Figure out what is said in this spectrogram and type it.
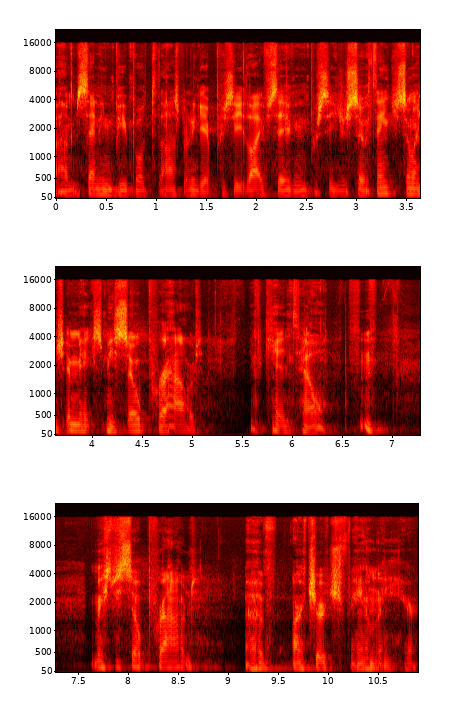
um, sending people to the hospital to get life saving procedures. So thank you so much. It makes me so proud, if you can't tell. it makes me so proud of our church family here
